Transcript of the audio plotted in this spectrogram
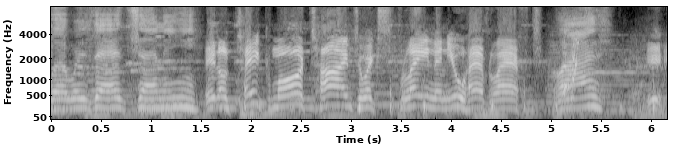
What was that, Sonny? It'll take more time to explain than you have left. What? He's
